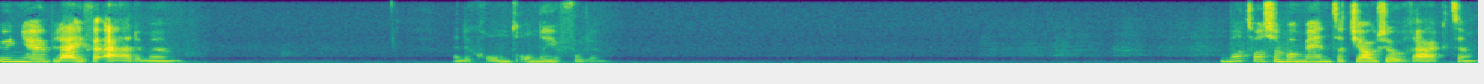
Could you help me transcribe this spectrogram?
Kun je blijven ademen en de grond onder je voelen. Wat was een moment dat jou zo raakte?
